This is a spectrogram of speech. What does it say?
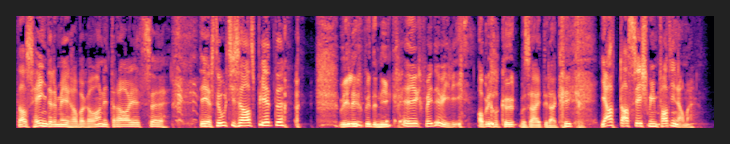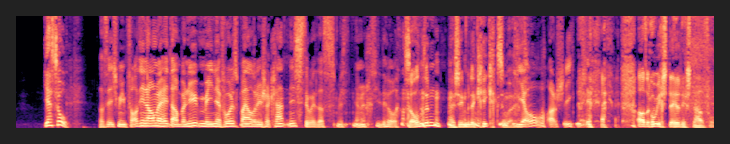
das hindert mich aber gar nicht daran, jetzt äh, dir Duzis anzubieten. Willi, ich bin der Nick. Ich bin der Willi. Aber ich habe gehört, man sagt dir auch Kick. Ja, das ist mein Vadiname. Ja, so. Das ist mein Vadiname, hat aber nichts mit meiner fußballerischen Kenntnis zu tun. Das möchte ich da. Sondern, hast du immer den Kick gesucht? ja, wahrscheinlich. also komm, ich stell dich schnell vor.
